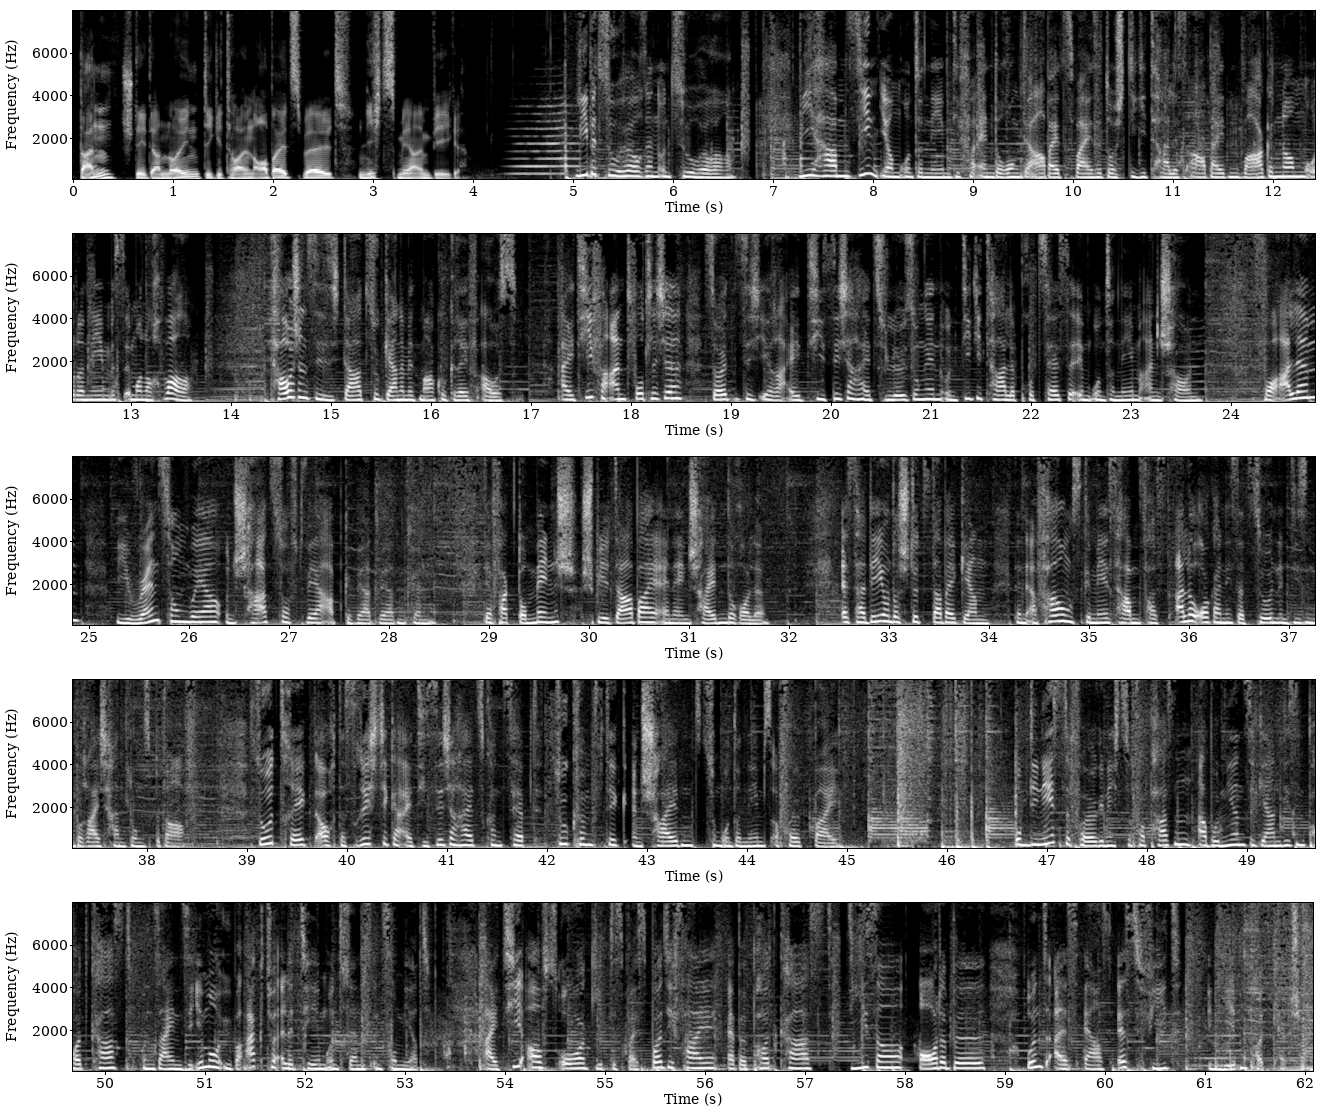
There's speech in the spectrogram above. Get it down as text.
dann steht der neuen digitalen Arbeitswelt nichts mehr im Wege. Liebe Zuhörerinnen und Zuhörer, wie haben Sie in Ihrem Unternehmen die Veränderung der Arbeitsweise durch digitales Arbeiten wahrgenommen oder nehmen es immer noch wahr? Tauschen Sie sich dazu gerne mit Marco Gref aus. IT-Verantwortliche sollten sich ihre IT-Sicherheitslösungen und digitale Prozesse im Unternehmen anschauen. Vor allem, wie Ransomware und Schadsoftware abgewehrt werden können. Der Faktor Mensch spielt dabei eine entscheidende Rolle. SHD unterstützt dabei gern, denn erfahrungsgemäß haben fast alle Organisationen in diesem Bereich Handlungsbedarf. So trägt auch das richtige IT-Sicherheitskonzept zukünftig entscheidend zum Unternehmenserfolg bei. Um die nächste Folge nicht zu verpassen, abonnieren Sie gern diesen Podcast und seien Sie immer über aktuelle Themen und Trends informiert. IT aufs Ohr gibt es bei Spotify, Apple Podcast, Deezer, Audible und als RSS-Feed in jedem Podcatcher.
